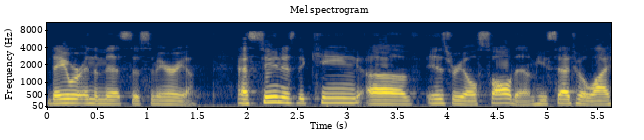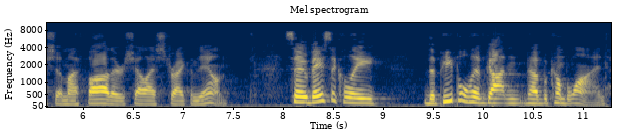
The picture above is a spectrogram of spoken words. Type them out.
they were in the midst of Samaria. As soon as the king of Israel saw them, he said to Elisha, My father, shall I strike them down? So basically, the people have gotten have become blind,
